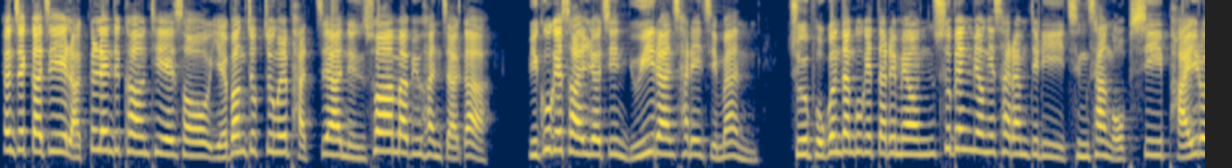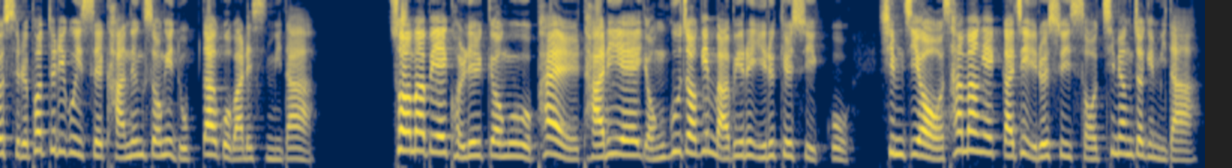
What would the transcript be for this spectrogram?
현재까지 라클랜드 카운티에서 예방접종을 받지 않은 소아마비 환자가 미국에서 알려진 유일한 사례지만 주 보건당국에 따르면 수백 명의 사람들이 증상 없이 바이러스를 퍼뜨리고 있을 가능성이 높다고 말했습니다. 소아마비에 걸릴 경우 팔, 다리에 영구적인 마비를 일으킬 수 있고 심지어 사망에까지 이를 수 있어 치명적입니다.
